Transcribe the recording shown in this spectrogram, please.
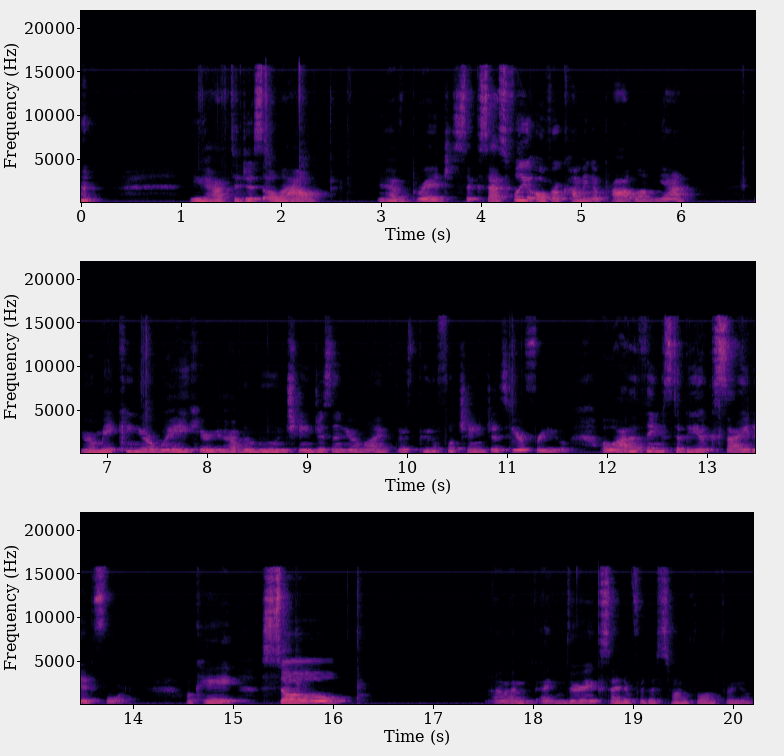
you have to just allow you have bridge, successfully overcoming a problem. Yeah, you're making your way here. You have the moon, changes in your life. There's beautiful changes here for you. A lot of things to be excited for. Okay, so I'm, I'm very excited for this to unfold for you.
